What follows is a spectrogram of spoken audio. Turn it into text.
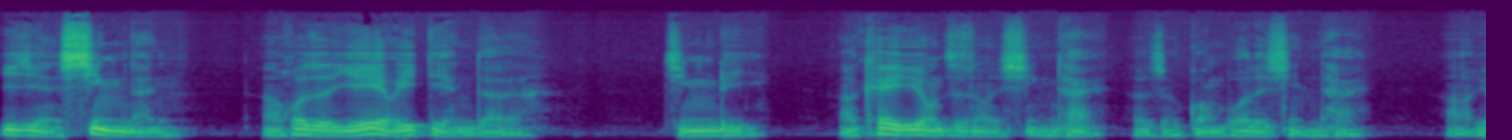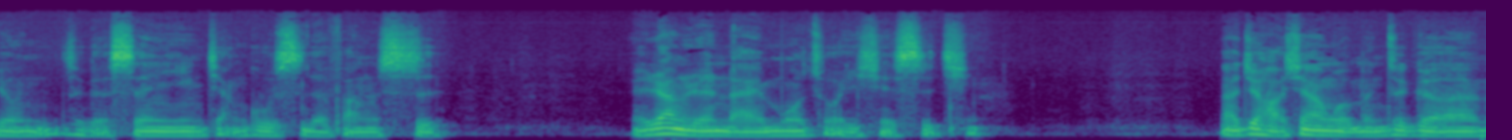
一点性能。啊，或者也有一点的经历啊，可以用这种形态，或者说广播的形态啊，用这个声音讲故事的方式，让人来摸索一些事情。那就好像我们这个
